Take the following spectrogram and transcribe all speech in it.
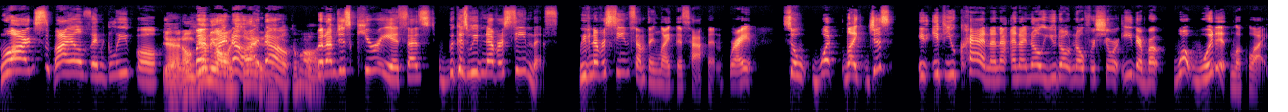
large smiles and gleeful. Yeah, don't but get me all I know, excited. I know. Come on. But I'm just curious as because we've never seen this. We've never seen something like this happen, right? So what like just if, if you can and I, and I know you don't know for sure either, but what would it look like?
